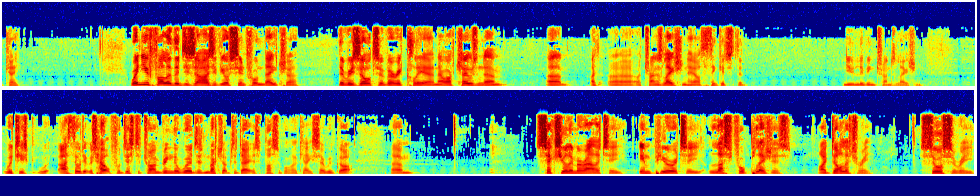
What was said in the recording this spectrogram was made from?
Okay? When you follow the desires of your sinful nature, the results are very clear. Now, I've chosen um, um, a, a, a translation here. I think it's the New Living Translation, which is I thought it was helpful just to try and bring the words as much up to date as possible. Okay, so we've got um, sexual immorality, impurity, lustful pleasures, idolatry, sorcery,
